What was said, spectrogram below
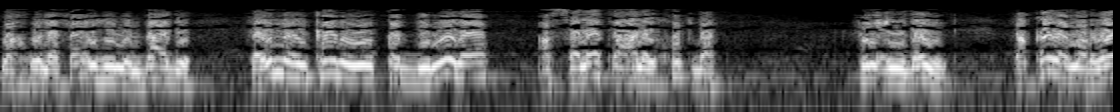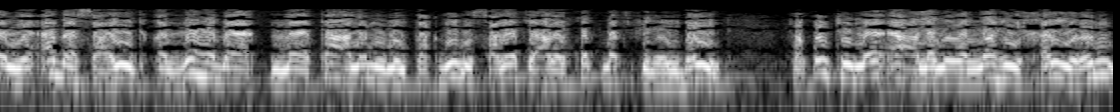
وخلفائه من بعده فإنهم كانوا يقدمون الصلاة على الخطبة في العيدين. فقال مروان يا أبا سعيد قد ذهب ما تعلم من تقديم الصلاة على الخطبة في العيدين. فقلت ما أعلم والله خير.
